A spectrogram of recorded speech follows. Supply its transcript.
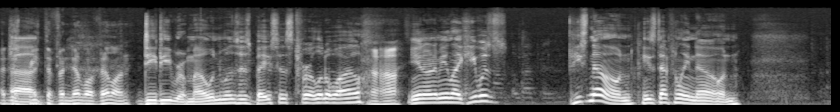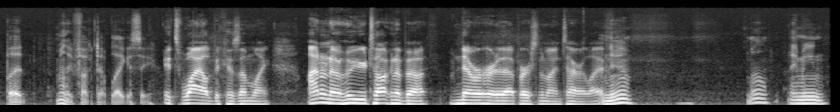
I just Uh, beat the vanilla villain. Dee Dee Ramone was his bassist for a little while. Uh-huh. You know what I mean? Like he was, he's known. He's definitely known, but really fucked up legacy. It's wild because I'm like, I don't know who you're talking about. I've never heard of that person in my entire life. Yeah. Well, I mean,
